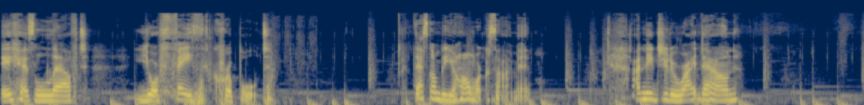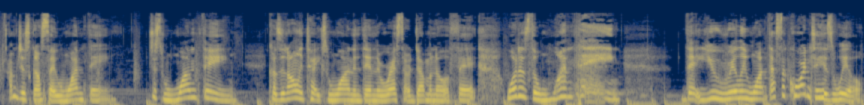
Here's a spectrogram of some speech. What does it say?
it has left your faith crippled. That's going to be your homework assignment. I need you to write down, I'm just going to say one thing, just one thing, because it only takes one and then the rest are domino effect. What is the one thing that you really want? That's according to His will.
